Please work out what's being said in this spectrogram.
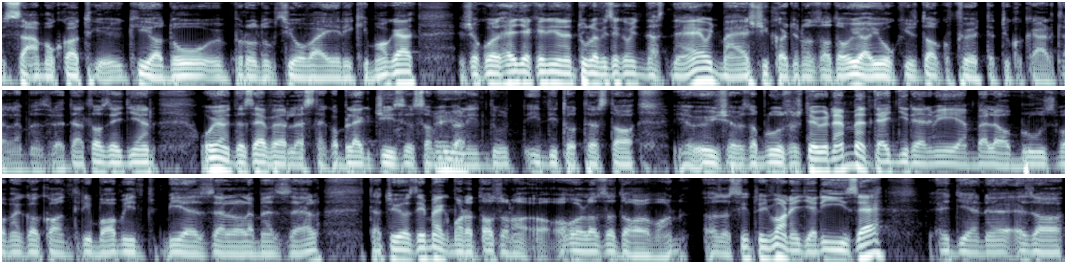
számokat kiadó produkcióvá éri ki magát, és akkor a hegyeken ilyen túlvizek, hogy azt ne, hogy már elsikadjon az adó, olyan jó kis dal, akkor föltettük a kártelemezre. Tehát az egy ilyen, olyan, mint az Everlastnek a Black Jesus, amivel indult, indított ezt a, ő is ez a bluesos, de ő nem ment ennyire mélyen bele a bluesba, meg a countryba, mint mi ezzel a lemezzel. Tehát ő azért megmaradt azon, ahol az a dal van. Az azt jelenti, hogy van egy ilyen íze, egy ilyen, ez a,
